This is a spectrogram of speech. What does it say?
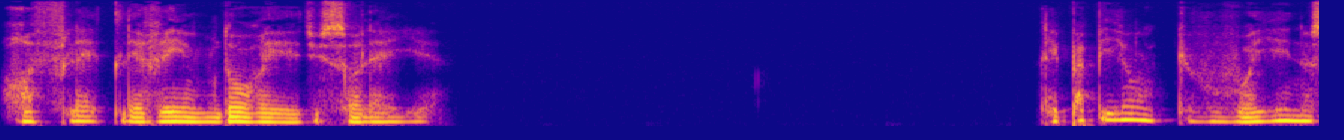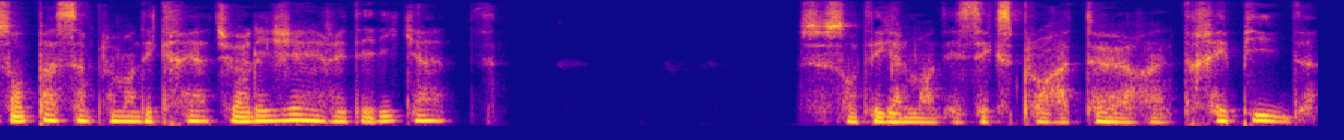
reflètent les rayons dorés du soleil. Les papillons que vous voyez ne sont pas simplement des créatures légères et délicates ce sont également des explorateurs intrépides.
